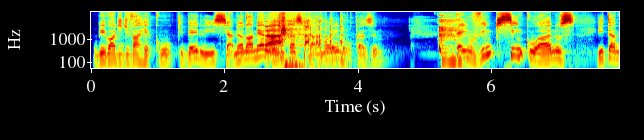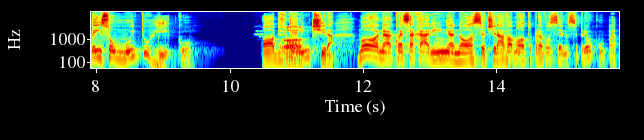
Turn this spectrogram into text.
O bigode de Varrecu, que delícia. Meu nome é ah. Lucas, já namorei Lucas, viu? Tenho 25 anos e também sou muito rico. Óbvio oh. que é mentira. Mona, com essa carinha, nossa, eu tirava a moto pra você, não se preocupa.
